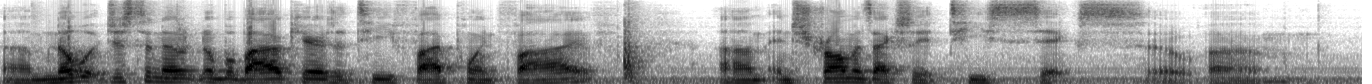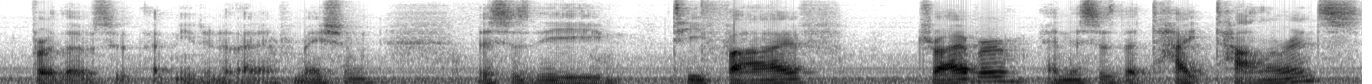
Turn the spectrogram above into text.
Um, Nobel, just to note, Nobel Biocare is a T5.5, um, and Straumann is actually a T6. So um, for those who, that need to know that information. This is the T5 driver, and this is the tight tolerance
